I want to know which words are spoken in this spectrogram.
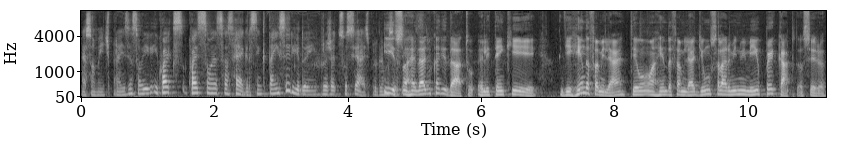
É somente para isenção. E, e, quais, quais são essas regras? Tem que estar tá inserido em projetos sociais, programas Isso, sociais. na realidade, o candidato ele tem que, de renda familiar, ter uma renda familiar de um salário mínimo e meio per capita, ou seja,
